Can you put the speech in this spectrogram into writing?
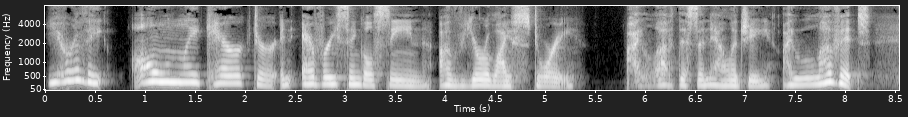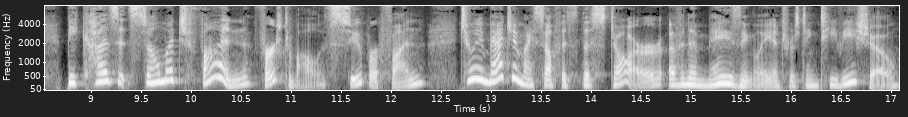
You're the only character in every single scene of your life story. I love this analogy. I love it because it's so much fun. First of all, it's super fun to imagine myself as the star of an amazingly interesting TV show.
